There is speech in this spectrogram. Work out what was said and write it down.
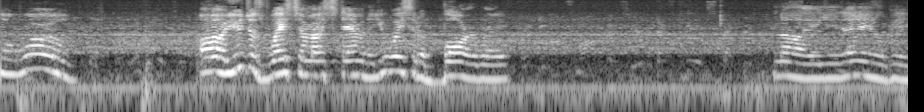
the world? Oh, you just wasted my stamina. You wasted a bar, bro. No, AJ, that ain't okay.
